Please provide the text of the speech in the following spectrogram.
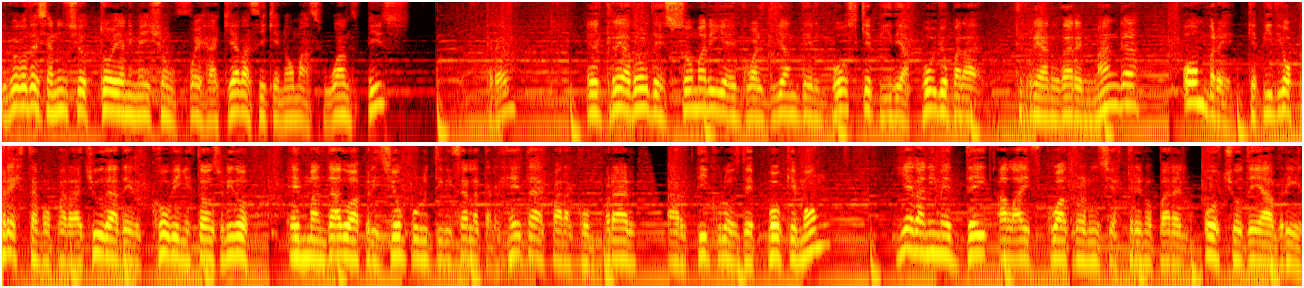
Y luego de ese anuncio, Toy Animation fue hackeada, así que no más One Piece, creo. El creador de Somari, el guardián del bosque, pide apoyo para reanudar el manga. Hombre que pidió préstamo para ayuda del COVID en Estados Unidos es mandado a prisión por utilizar la tarjeta para comprar artículos de Pokémon. Y el anime Date Alive 4 anuncia estreno para el 8 de abril.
